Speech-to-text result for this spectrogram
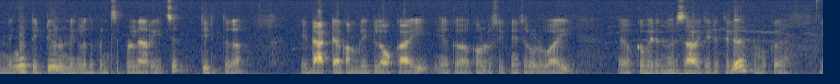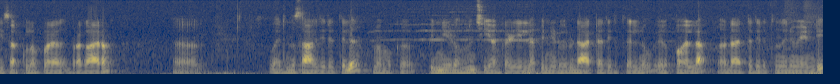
എന്തെങ്കിലും തെറ്റുകളുണ്ടെങ്കിൽ അത് പ്രിൻസിപ്പളിനെ അറിയിച്ച് തിരുത്തുക. ഈ ഡാറ്റ കംപ്ലീറ്റ് ലോക്കായി കൗണ്ടർ സിഗ്നേച്ചർ ഒഴിവായി ഒക്കെ വരുന്ന ഒരു സാഹചര്യത്തിൽ നമുക്ക് ഈ സർക്കുലർ പ്രകാരം വരുന്ന സാഹചര്യത്തിൽ നമുക്ക് പിന്നീടൊന്നും ചെയ്യാൻ കഴിയില്ല. പിന്നീട് ഒരു ഡാറ്റ തിരുത്തലിനും എളുപ്പമല്ല. ഡാറ്റ തിരുത്തുന്നതിന് വേണ്ടി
